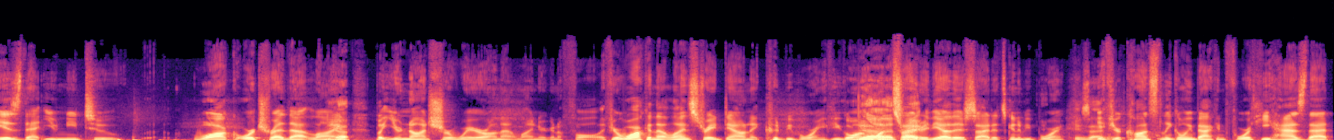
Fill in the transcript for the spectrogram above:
is that you need to walk or tread that line, Yeah. but you're not sure where on that line you're going to fall. If you're walking that line straight down, it could be boring. If you go on Yeah, one side right. or the other side, it's going to be boring. Exactly. If you're constantly going back and forth, he has that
